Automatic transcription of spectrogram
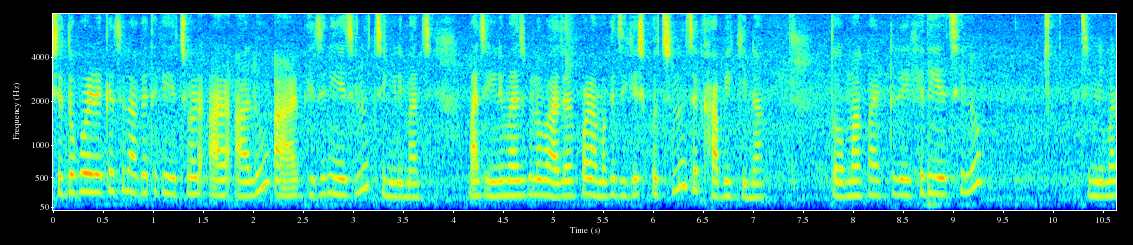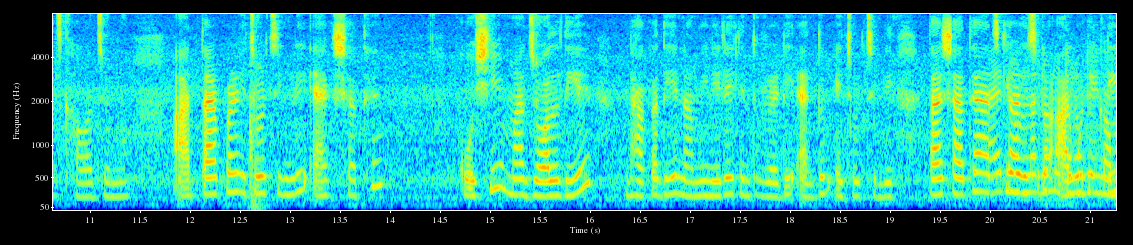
সেদ্ধ করে রেখেছিল আগে থেকে এঁচড় আর আলু আর ভেজে নিয়েছিল চিংড়ি মাছ। মা চিংড়ি মাছগুলো ভাজার পর আমাকে জিজ্ঞেস করছিল যে খাবি কি না? তো মা কয়েকটা রেখে দিয়েছিল চিংড়ি মাছ খাওয়ার জন্য। আর তারপর এঁচড়, চিংড়ি একসাথে কষিয়ে মা জল দিয়ে ঢাকা দিয়ে নামিয়ে নিলেই কিন্তু রেডি একদম এঁচড় চিংড়ি। তার সাথে আজকে হয়েছিল আলু ভেন্ডি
